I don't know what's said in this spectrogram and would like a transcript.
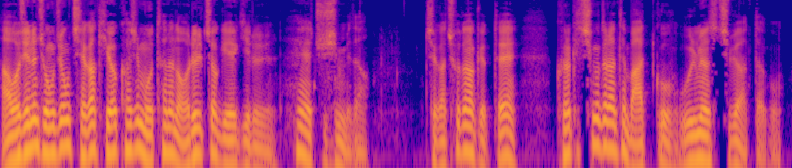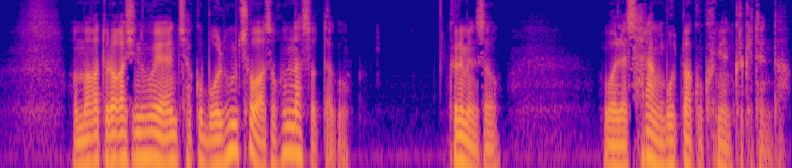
아버지는 종종 제가 기억하지 못하는 어릴 적 얘기를 해 주십니다. 제가 초등학교 때 그렇게 친구들한테 맞고 울면서 집에 왔다고. 엄마가 돌아가신 후엔 자꾸 뭘 훔쳐와서 혼났었다고. 그러면서 원래 사랑 못 받고 크면 그렇게 된다.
